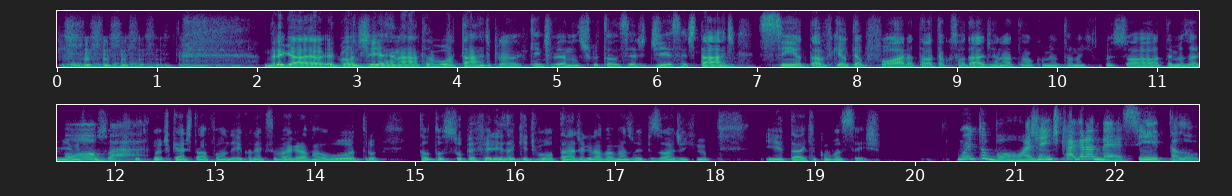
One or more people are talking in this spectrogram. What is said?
Obrigado, bom dia, Renata. Boa tarde para quem estiver nos escutando, se é de dia, se é de tarde. Sim, eu tava, fiquei um tempo fora, estava até com saudade, Renata. Tava comentando aqui com o pessoal, até meus amigos, o pessoal do podcast estavam falando, aí, quando é que você vai gravar outro? Então, estou super feliz aqui de voltar, de gravar mais um episódio aqui e estar tá aqui com vocês. Muito bom, a gente que agradece, Ítalo.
